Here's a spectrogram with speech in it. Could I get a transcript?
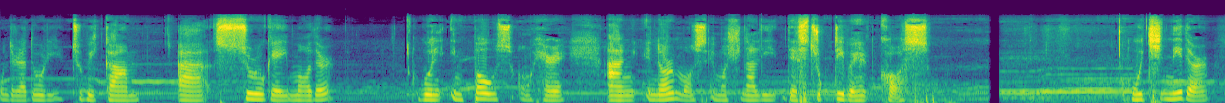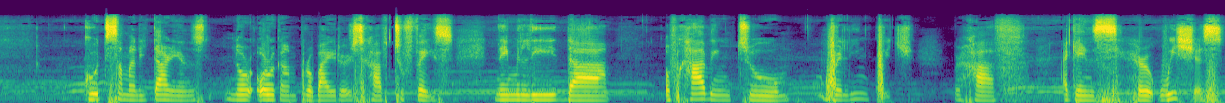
under a duty to become a surrogate mother will impose on her an enormous emotionally destructive cost, which neither good Samaritans nor organ providers have to face, namely the of having to relinquish, perhaps against her wishes,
